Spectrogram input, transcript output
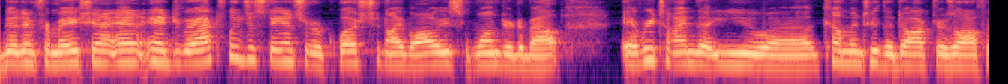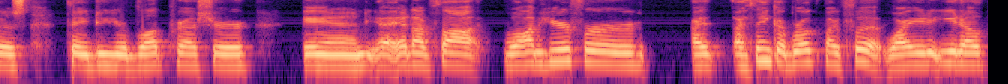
Good information, and and you actually just answered a question I've always wondered about. Every time that you uh, come into the doctor's office, they do your blood pressure, and and I've thought, well, I'm here for. I, I think I broke my foot. Why you know?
